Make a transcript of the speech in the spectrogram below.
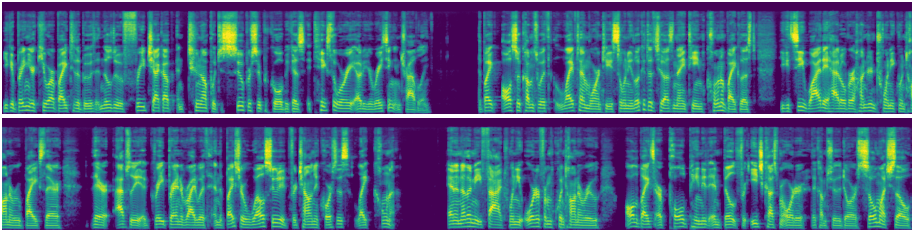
you can bring your QR bike to the booth and they'll do a free checkup and tune up, which is super, super cool because it takes the worry out of your racing and traveling. The bike also comes with lifetime warranties. So when you look at the 2019 Kona bike list, you can see why they had over 120 Quintana Roo bikes there. They're absolutely a great brand to ride with, and the bikes are well suited for challenging courses like Kona. And another neat fact when you order from Quintana Roo, all the bikes are pulled, painted, and built for each customer order that comes through the door. So much so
